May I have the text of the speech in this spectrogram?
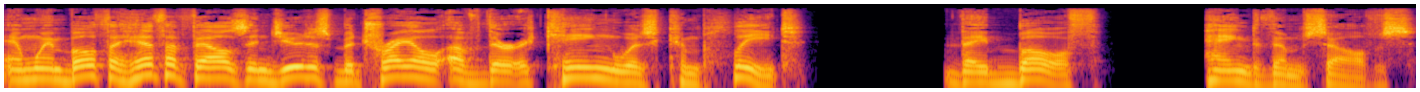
And when both Ahithophel's and Judas' betrayal of their king was complete, they both hanged themselves.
